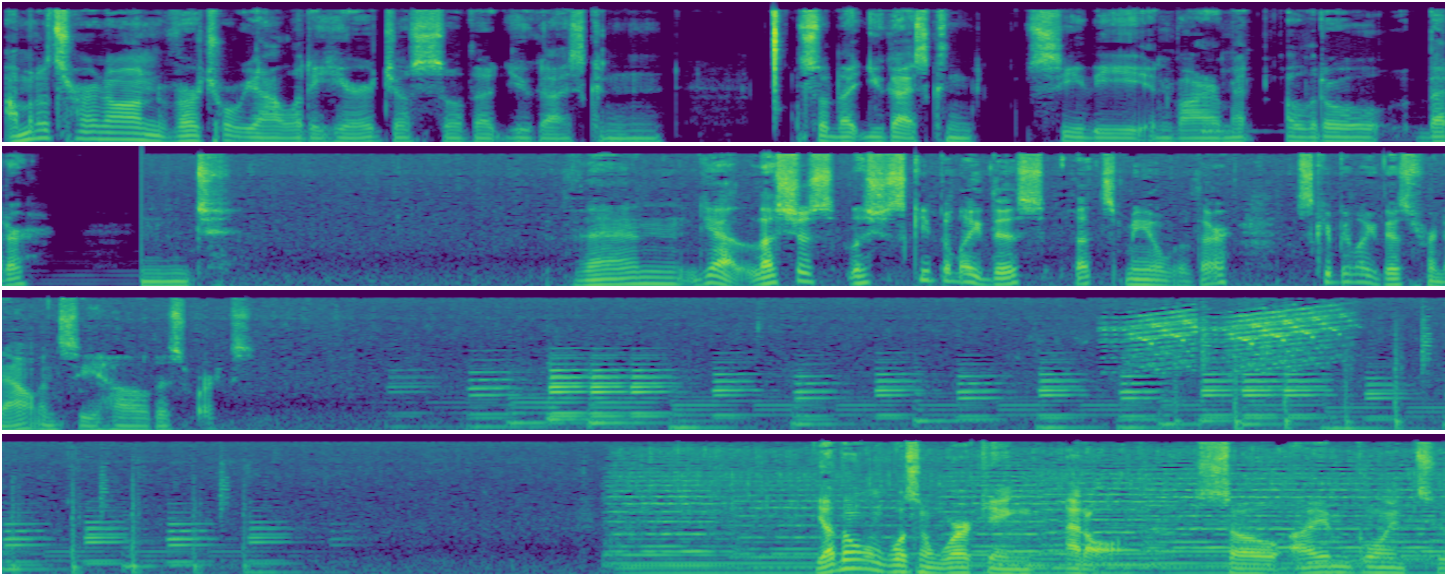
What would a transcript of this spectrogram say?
I'm gonna turn on virtual reality here just so that you guys can so that you guys can see the environment a little better. And then yeah, let's just let's just keep it like this. That's me over there. Let's keep it like this for now and see how this works. The other one wasn't working at all. So I am going to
